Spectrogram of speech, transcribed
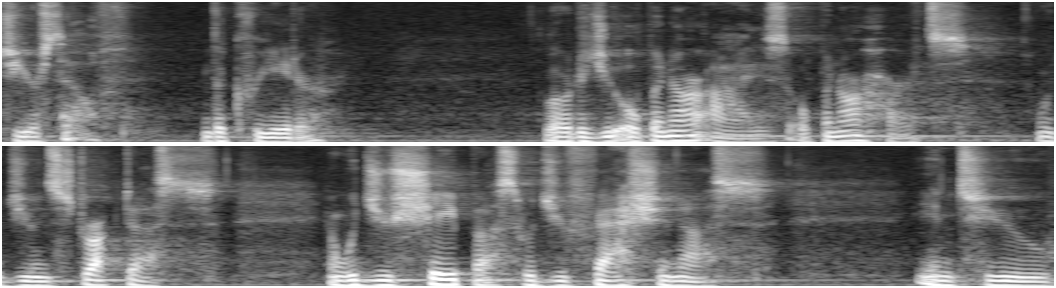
to yourself, the Creator. Lord, would you open our eyes, open our hearts? Would you instruct us and would you shape us? Would you fashion us into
